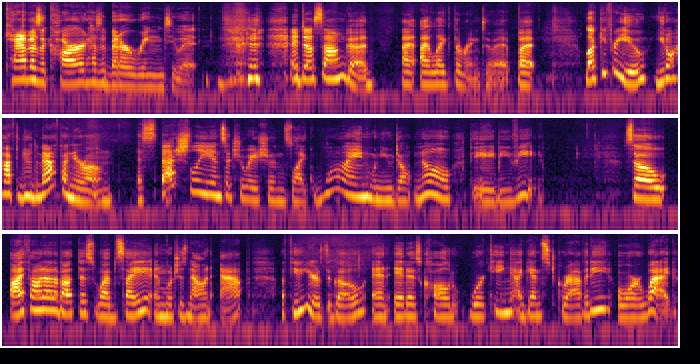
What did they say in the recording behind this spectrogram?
cab as a card has a better ring to it. it does sound good. I, I like the ring to it. But lucky for you, you don't have to do the math on your own, especially in situations like wine when you don't know the ABV. So I found out about this website, and which is now an app, a few years ago, and it is called Working Against Gravity or WAG.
